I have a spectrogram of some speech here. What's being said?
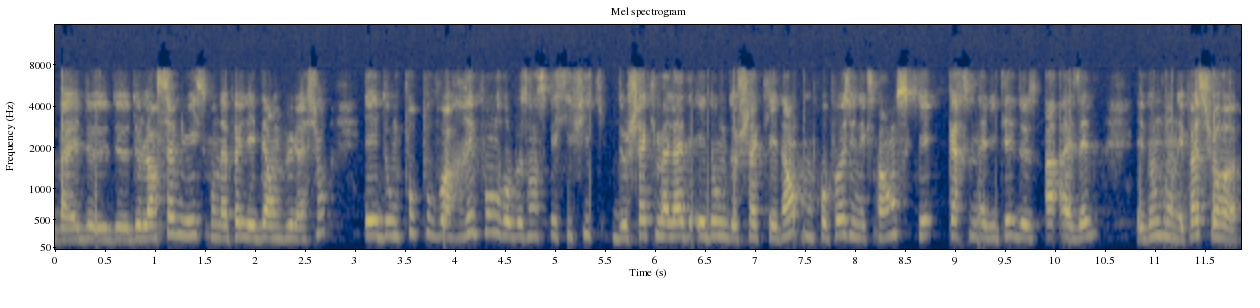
bah, de, l'insomnie, ce qu'on appelle les déambulations. Et donc pour pouvoir répondre aux besoins spécifiques de chaque malade et donc de chaque aidant, on propose une expérience qui est personnalité de A à Z. Et donc on n'est pas sur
